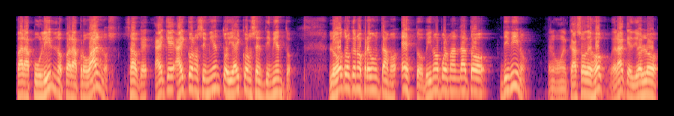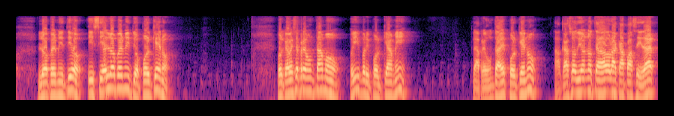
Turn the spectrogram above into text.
para pulirnos, para probarnos. O sea, que hay, que hay conocimiento y hay consentimiento. Lo otro que nos preguntamos, ¿esto vino por mandato divino? En el caso de Job, ¿verdad? Que Dios lo, lo permitió. Y si Él lo permitió, ¿por qué no? Porque a veces preguntamos, oye, pero ¿y por qué a mí? La pregunta es, ¿por qué no? ¿Acaso Dios no te ha dado la capacidad?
